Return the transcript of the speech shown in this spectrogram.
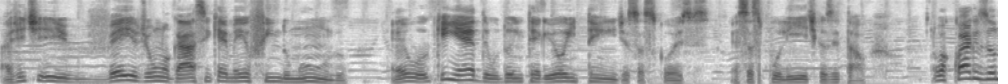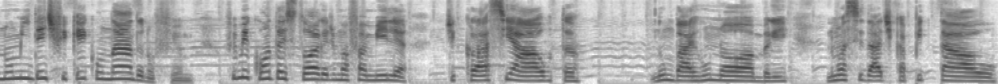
A gente veio de um lugar assim que é meio fim do mundo. É, quem é do, do interior entende essas coisas, essas políticas e tal. O Aquarius eu não me identifiquei com nada no filme. O filme conta a história de uma família de classe alta, num bairro nobre, numa cidade capital,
